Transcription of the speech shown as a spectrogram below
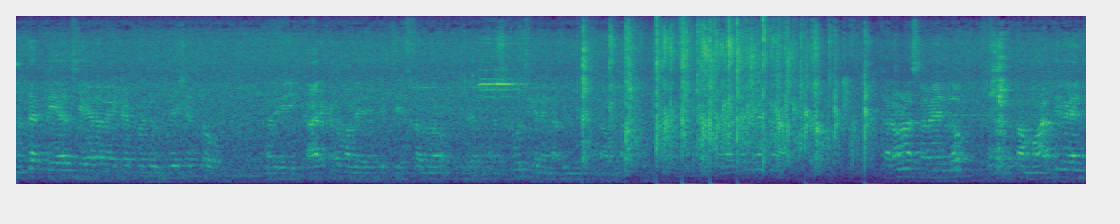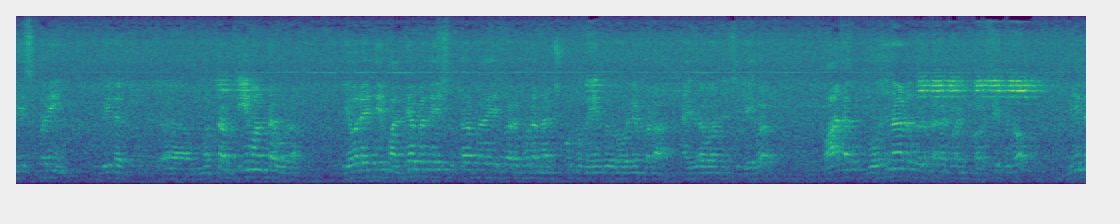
అంత్యక్రియలు చేయడం అనేటటువంటి ఉద్దేశంతో మరి ఈ కార్యక్రమాలు ఏదైతే చేస్తామో మనస్ఫూర్తిగా నేను అభినందిస్తున్నా కరోనా సమయంలో ఒక మార్తివేయం తీసుకొని వీళ్ళ మొత్తం టీం అంతా కూడా ఎవరైతే మధ్యప్రదేశ్ ఉత్తరప్రదేశ్ వరకు కూడా నడుచుకుంటూ పోయిందో రోడ్డు కూడా హైదరాబాద్ నుంచి లేవర్ వాళ్ళకు భోజనాలు దొరకనటువంటి పరిస్థితిలో వీళ్ళ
